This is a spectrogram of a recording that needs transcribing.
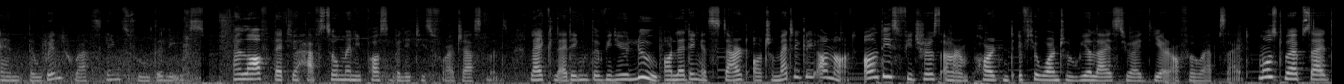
and the wind rustling through the leaves. I love that you have so many possibilities for adjustments, like letting the video loop or letting it start automatically or not. All these features are important if you want to realize your idea of a website. Most website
